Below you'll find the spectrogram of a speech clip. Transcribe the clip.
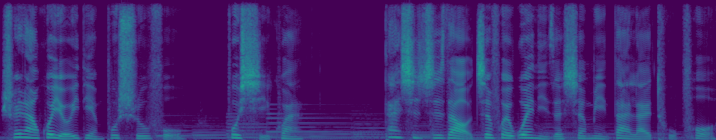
虽然会有一点不舒服、不习惯，但是知道这会为你的生命带来突破。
